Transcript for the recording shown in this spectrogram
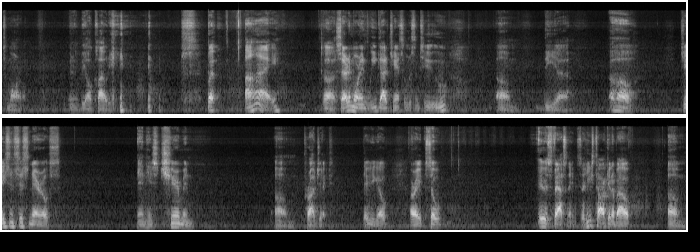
tomorrow, and it'll be all cloudy. but I uh, Saturday morning we got a chance to listen to um, the uh, oh Jason Cisneros and his chairman um, project. There you go. All right, so it was fascinating. So he's talking about um,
